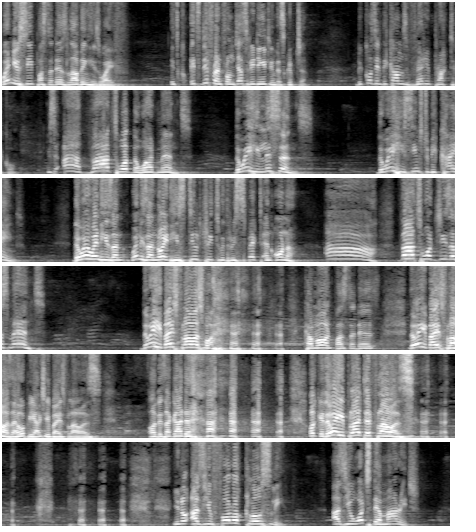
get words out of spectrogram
When you see Pastor Des loving his wife, it's, it's different from just reading it in the scripture. Because it becomes very practical. You say, ah, that's what the word meant. The way he listens, the way he seems to be kind, the way when he's, an, when he's annoyed, he still treats with respect and honor. Ah, that's what Jesus meant. The way he buys flowers for. Come on, Pastor Des. The way he buys flowers, I hope he actually buys flowers. Oh, there's a garden. okay, the way he planted flowers. you know, as you follow closely, as you watch their marriage,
